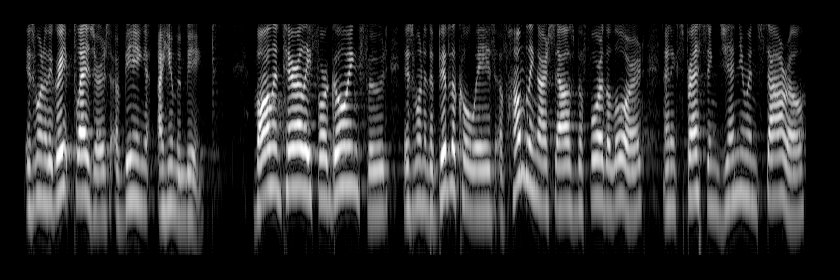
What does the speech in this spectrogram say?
is one of the great pleasures of being a human being. Voluntarily foregoing food is one of the biblical ways of humbling ourselves before the Lord and expressing genuine sorrow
